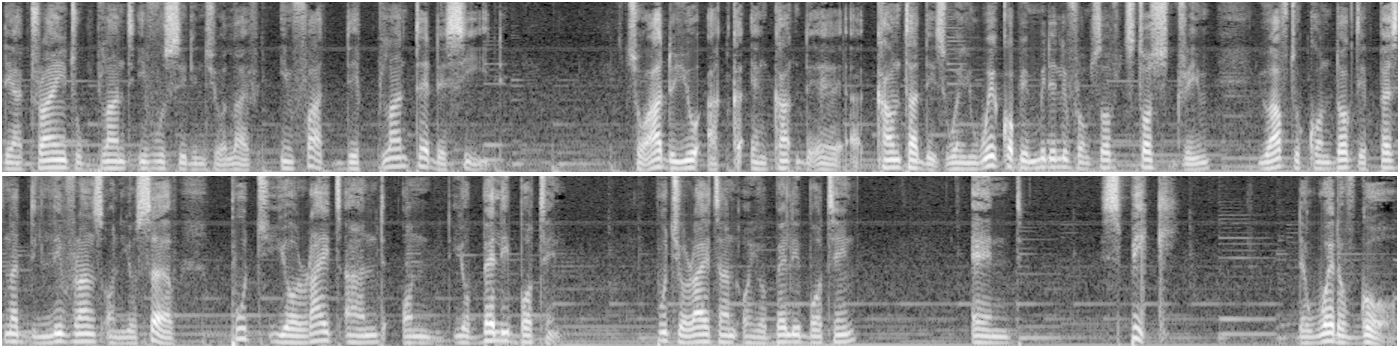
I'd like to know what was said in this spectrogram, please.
they are trying to plant evil seed into your life. In fact, they planted the seed. So how do you uh, counter this? When you wake up immediately from such dream, you have to conduct a personal deliverance on yourself. Put your right hand on your belly button. Put your right hand on your belly button and speak the word of God,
